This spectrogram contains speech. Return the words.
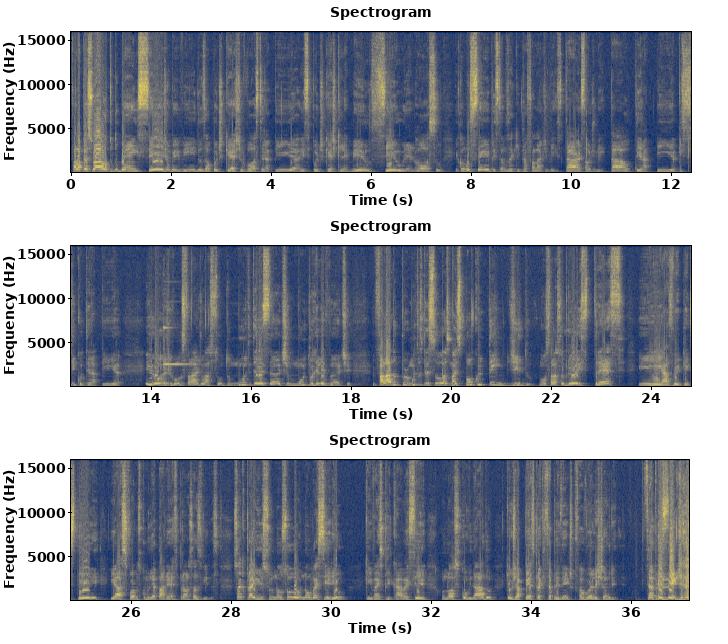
Fala pessoal, tudo bem? Sejam bem-vindos ao podcast Voz Terapia. Esse podcast que ele é meu, seu, ele é nosso. E como sempre, estamos aqui para falar de bem-estar, saúde mental, terapia, psicoterapia. E hoje vamos falar de um assunto muito interessante, muito relevante, falado por muitas pessoas, mas pouco entendido. Vamos falar sobre o estresse e as vertentes dele e as formas como ele aparece para nossas vidas. Só que para isso não sou, não vai ser eu quem vai explicar, vai ser o nosso convidado, que eu já peço para que se apresente, por favor, Alexandre. Se apresente, já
